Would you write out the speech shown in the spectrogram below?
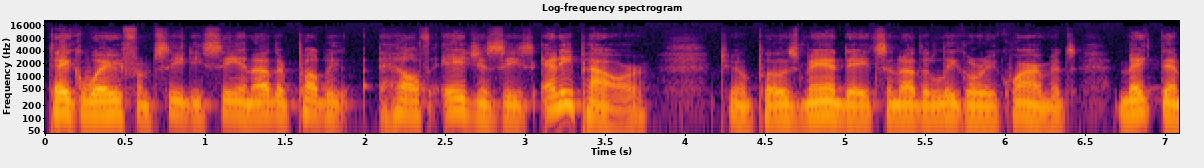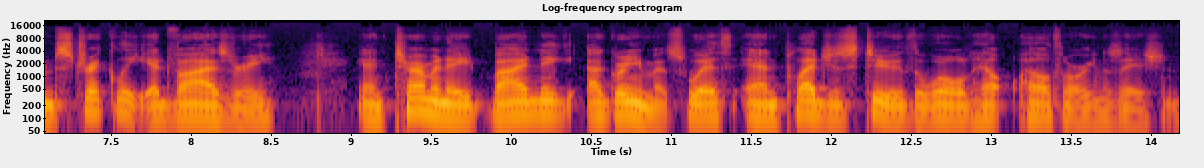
take away from CDC and other public health agencies any power to impose mandates and other legal requirements, make them strictly advisory, and terminate binding agreements with and pledges to the World Health Organization.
